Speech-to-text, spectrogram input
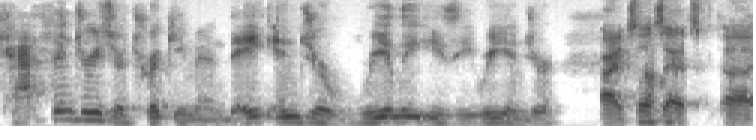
Calf injuries are tricky, man. They injure really easy, re-injure. All right, so let's um, ask: uh,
